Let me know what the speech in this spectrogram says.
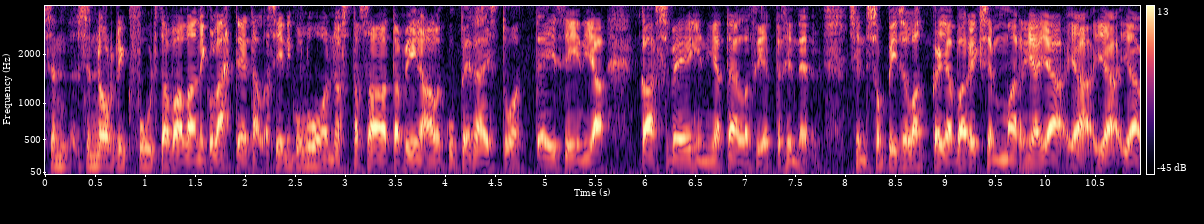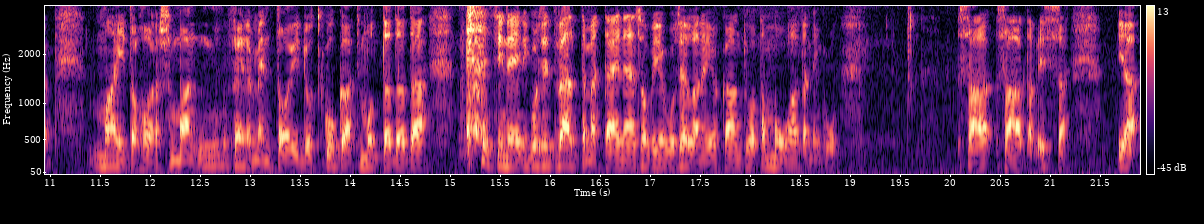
sen, se Nordic Food tavallaan niin kuin lähtee tällaisiin niin kuin luonnosta saataviin alkuperäistuotteisiin ja kasveihin ja tällaisiin, että sinne, sinne sopii se lakka ja variksen marja ja, ja, ja, ja maitohorsman fermentoidut kukat, mutta tota, sinne ei niin kuin sit välttämättä enää sovi joku sellainen, joka on tuolta muualta niin kuin saa, saatavissa. Ja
